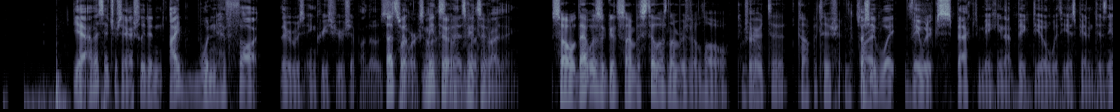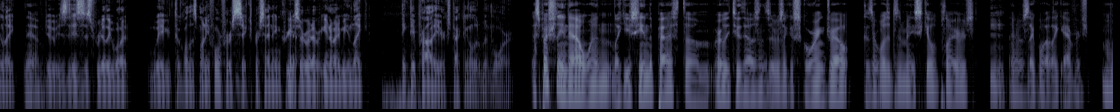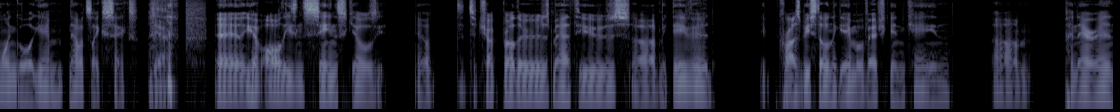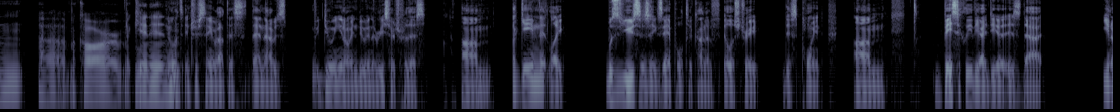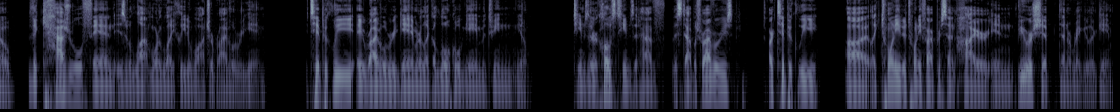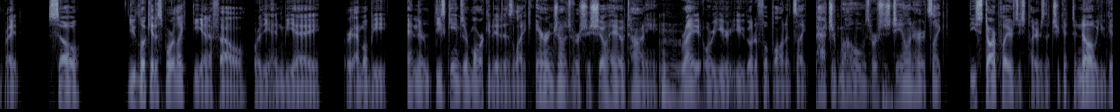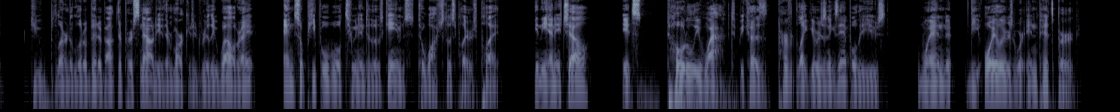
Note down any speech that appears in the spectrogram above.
yeah that's interesting I actually didn't i wouldn't have thought there was increased viewership on those That's what- networks me honestly. too, that's me kind of too. surprising So that was a good sign, but still, those numbers are low True. compared to competition. especially But, what they would expect making that big deal with espn and disney like yeah, do is, is this really what we took all this money for for a six percent increase or whatever? You know what I mean? Like, I think they probably are expecting a little bit more. especially now when like you see in the past um, early 2000s there was like a scoring drought because there wasn't as many skilled players Mm. and it was like what like average one goal a game now it's like six Yeah, and you have all these insane skills you know to, Tkachuk brothers matthews uh, mcdavid crosby still in the game ovechkin kane um, panarin uh, mccarr MacKinnon you know what's interesting about this? And I was doing, you know, in doing the research for this, um, a game that like was used as an example to kind of illustrate this point. Um, basically, the idea is that you know the casual fan is a lot more likely to watch a rivalry game. Typically, a rivalry game or like a local game between you know teams that are close, teams that have established rivalries, are typically uh, like 20 to 25% higher in viewership than a regular game, right? So you look at a sport like the NFL or the NBA or MLB, and these games are marketed as like Aaron Judge versus Shohei Ohtani, Mhm. right? Or you you go to football and it's like Patrick Mahomes versus Jalen Hurts, like these star players, these players that you get to know, you get you learn a little bit about their personality. They're marketed really well, right? And so people will tune into those games to watch those players play. In the NHL, it's totally whacked because perfect like there was an example they used when the Oilers were in Pittsburgh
